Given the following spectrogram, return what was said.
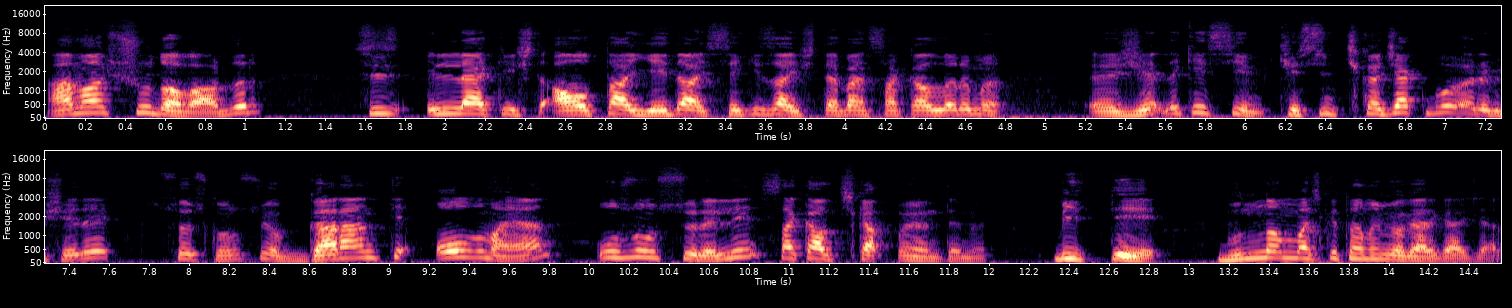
Ama şu da vardır. Siz illaki işte 6 ay, 7 ay, 8 ay işte ben sakallarımı e, jiletle keseyim. Kesin çıkacak mı? Öyle bir şey de söz konusu yok. Garanti olmayan uzun süreli sakal çıkartma yöntemi. Bitti. Bundan başka tanım yok arkadaşlar.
